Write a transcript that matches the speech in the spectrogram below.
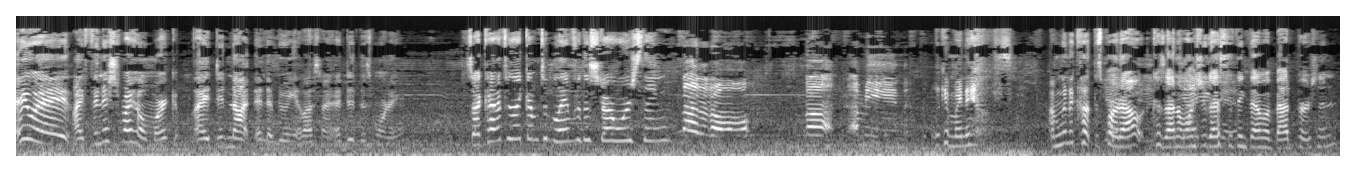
Anyway, I finished my homework. I did not end up doing it last night. I did this morning. So I kind of feel like I'm to blame for the Star Wars thing. Not at all. Not, I mean. Look at my nails. I'm gonna cut this part out because I don't want you guys to think that I'm a bad person.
